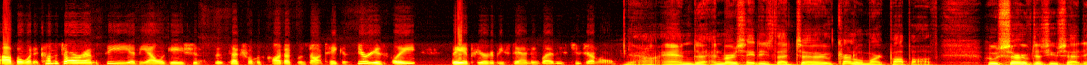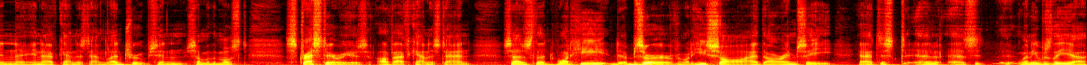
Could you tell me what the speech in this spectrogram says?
Uh, but when it comes to RMC and the allegations that sexual misconduct was not taken seriously, they appear to be standing by these two generals. Yeah, and uh, and Mercedes, that uh, Colonel Mark Popov, who served, as you said, in in Afghanistan, led troops in some of the most stressed areas of Afghanistan, says that what he observed, what he saw at the RMC, at this, uh, as, when he was the uh,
